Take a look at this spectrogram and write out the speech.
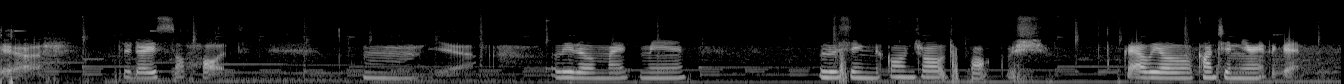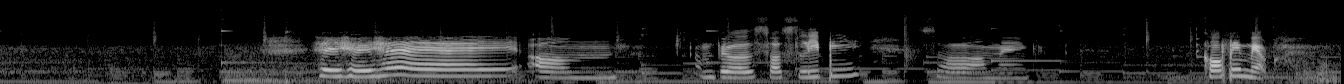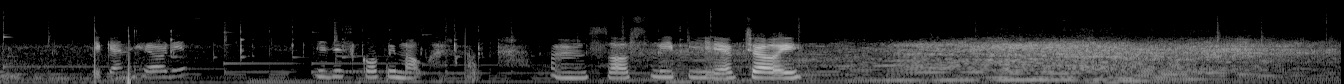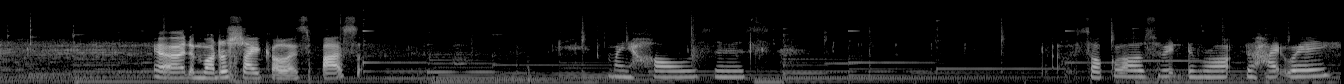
Yeah today is so hot. Mm, yeah. Little make me losing the control to focus. Okay I will continue it again. Hey hey hey. Um I feel so sleepy so I make coffee milk. You can hear this? This is coffee milk. I'm so sleepy actually. Yeah the motorcycle is past my house is so close with the road, the highway.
